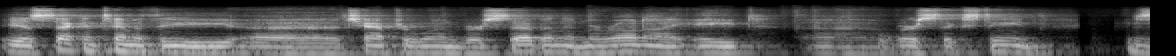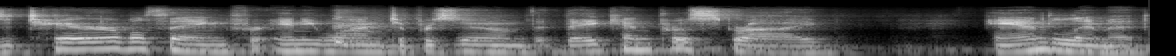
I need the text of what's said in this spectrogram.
is 2 Timothy uh, chapter 1, verse 7, and Moroni 8, uh, verse 16. It is a terrible thing for anyone to presume that they can prescribe and limit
